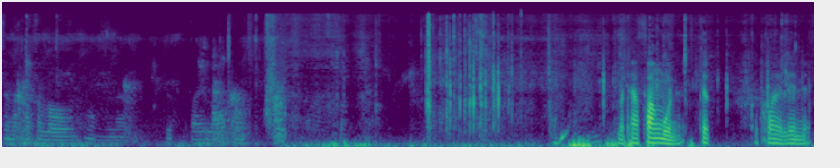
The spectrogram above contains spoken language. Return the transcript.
ม่หนกเชือกชนะตลห้องแล้วไปล้อครับมาถ้าฟังหมุนจะค่อยๆเล่นเนี่ย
